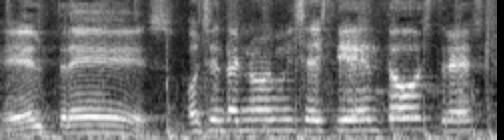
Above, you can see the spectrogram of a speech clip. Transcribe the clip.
el 3, 89.603.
